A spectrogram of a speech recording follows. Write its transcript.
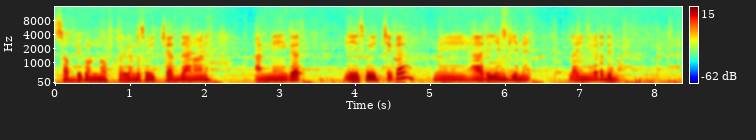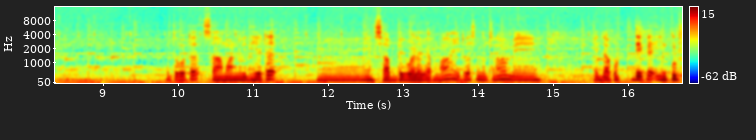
සබ්බි කොන්න ඔෆ් කරගන්නඩ සවිච්ච අදදානවානේ අන්න ඒක ඒ සවිච්ච එක මේ ආරම් කියන ලයින් එකට දෙනවා. එතකොට සාමාන්‍ය විදිහට සබ්බෙක් වැඩ කරනවා. ඉටවස මෙතනවා මේ දකුණ දෙක ඉන්පුට්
